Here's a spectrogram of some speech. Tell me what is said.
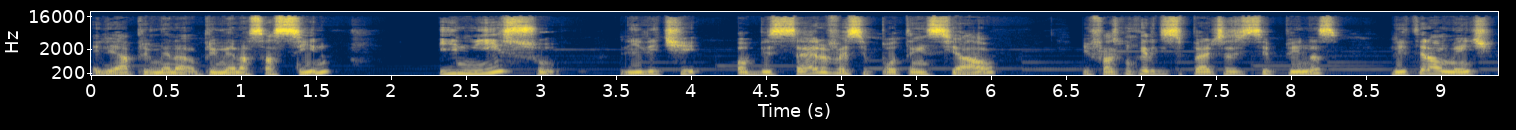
Ele é a primeira, o primeiro assassino. E nisso, Lilith observa esse potencial e faz com que ele desperte as disciplinas, literalmente.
